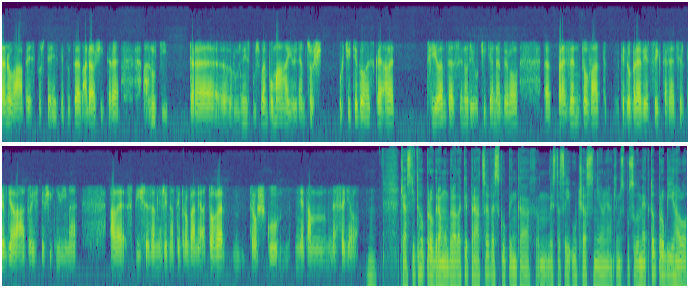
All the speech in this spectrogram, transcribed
Renovabis, prostě instituce a další, které a hnutí, které eh, různým způsobem pomáhají lidem, což určitě bylo hezké, ale cílem té synody určitě nebylo eh, prezentovat ty dobré věci, které církev dělá, to jistě všichni víme, ale spíš se zaměřit na ty problémy a tohle trošku mě tam nesedělo. Hmm. Částí toho programu byla taky práce ve skupinkách. Vy jste se jí účastnil nějakým způsobem. Jak to probíhalo?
